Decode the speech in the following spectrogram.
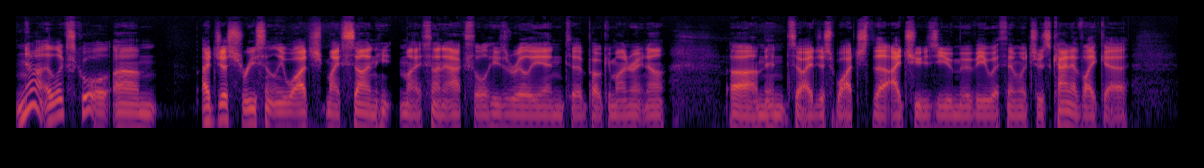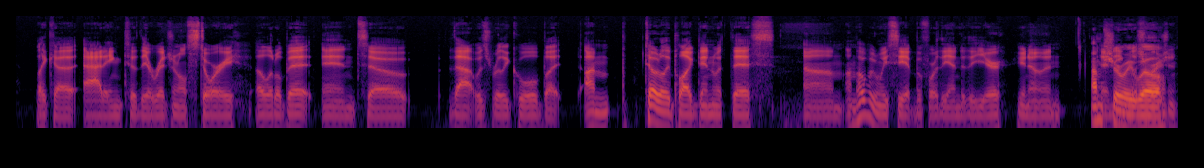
No, it looks cool. Um, I just recently watched my son. He, my son Axel. He's really into Pokemon right now. Um, and so I just watched the I Choose You movie with him, which was kind of like a like a adding to the original story a little bit, and so that was really cool. But I'm totally plugged in with this. Um, I'm hoping we see it before the end of the year, you know, and i'm sure we English will version.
